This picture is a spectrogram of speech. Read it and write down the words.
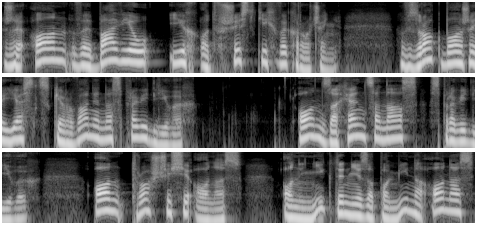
że On wybawił ich od wszystkich wykroczeń. Wzrok Boży jest skierowany na sprawiedliwych. On zachęca nas, sprawiedliwych. On troszczy się o nas. On nigdy nie zapomina o nas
